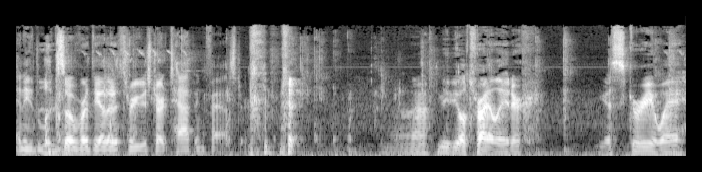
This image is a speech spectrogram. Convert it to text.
And he looks over at the other three who start tapping faster. Uh, maybe I'll try later. I'm gonna scurry away.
